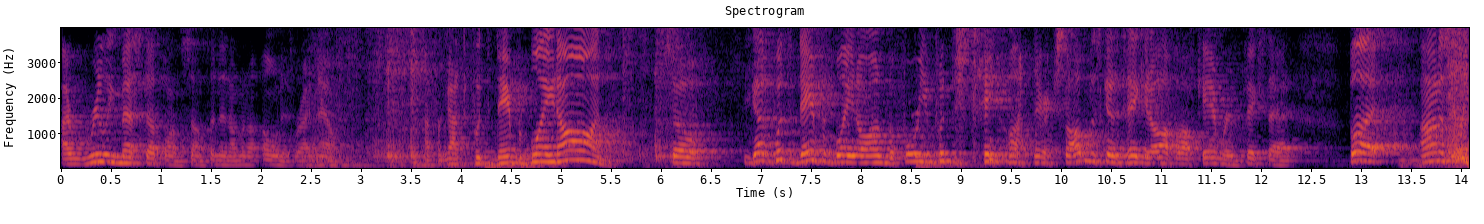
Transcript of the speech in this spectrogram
I really messed up on something and I'm going to own it right now. I forgot to put the damper blade on. So you got to put the damper blade on before you put this thing on there. So I'm just going to take it off off camera and fix that. But honestly,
